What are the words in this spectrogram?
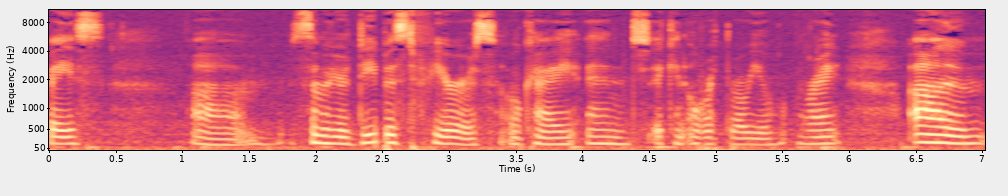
face um, some of your deepest fears, okay? And it can overthrow you, right? Um,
